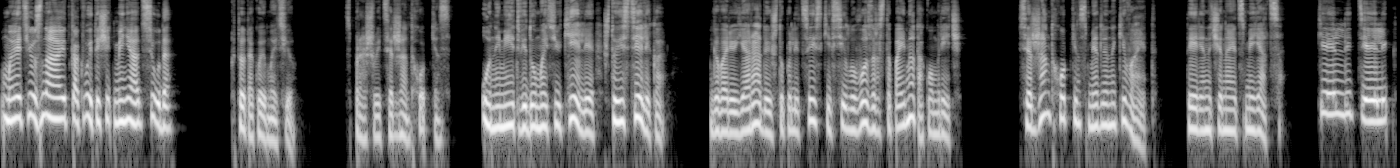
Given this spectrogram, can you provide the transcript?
«Мэтью знает, как вытащить меня отсюда». «Кто такой Мэтью?» — спрашивает сержант Хопкинс. Он имеет в виду Мэтью Келли, что из телека. Говорю, я радуюсь, что полицейский в силу возраста поймет, о ком речь. Сержант Хопкинс медленно кивает. Терри начинает смеяться. «Келли телек,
